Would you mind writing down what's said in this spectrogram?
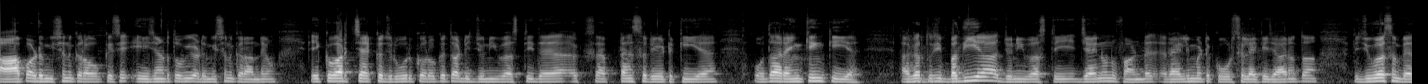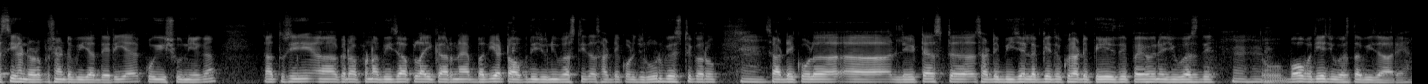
ਆਪ ਐਡਮਿਸ਼ਨ ਕਰਾਓ ਕਿਸੇ ਏਜੰਟ ਤੋਂ ਵੀ ਐਡਮਿਸ਼ਨ ਕਰਾਉਂਦੇ ਹੋ। ਇੱਕ ਵਾਰ ਚੈੱਕ ਜ਼ਰੂਰ ਕਰੋ ਕਿ ਤੁਹਾਡੀ ਯੂਨੀਵਰਸਿਟੀ ਦਾ ਐਕਸੈਪਟੈਂਸ ਰੇਟ ਕੀ ਹੈ ਉਹਦਾ ਰੈਂਕਿੰਗ ਕੀ ਹੈ। ਅਗਰ ਤੁਸੀਂ ਵਧੀਆ ਯੂਨੀਵਰਸਿਟੀ ਜੈਨੂਨ ਫੰਡ ਰੈਲੀਮੈਂਟ ਕੋਰਸ ਲੈ ਕੇ ਜਾ ਰਹੇ ਹੋ ਤਾਂ ਯੂਐਸ ਐਮਬੈਸੀ 100% ਵੀਜ਼ਾ ਦੇ ਰਹੀ ਹੈ ਕੋਈ ਇਸ਼ੂ ਨਹੀਂ ਹੈਗਾ। ਤਾਂ ਤੁਸੀਂ ਅਗਰ ਆਪਣਾ ਵੀਜ਼ਾ ਅਪਲਾਈ ਕਰਨਾ ਹੈ ਵਧੀਆ ਟੌਪ ਦੀ ਯੂਨੀਵਰਸਿਟੀ ਦਾ ਸਾਡੇ ਕੋਲ ਜਰੂਰ ਵਿਜ਼ਿਟ ਕਰੋ। ਸਾਡੇ ਕੋਲ ਲੇਟੈਸਟ ਸਾਡੇ ਵੀਜ਼ੇ ਲੱਗੇ ਦੇਖੋ ਸਾਡੇ ਪੇਜ ਤੇ ਪਏ ਹੋਏ ਨੇ ਯੂਐਸ ਦੇ। ਤੋਂ ਬਹੁਤ ਵਧੀਆ ਯੂਐਸ ਦਾ ਵੀਜ਼ਾ ਆ ਰਿਹਾ।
